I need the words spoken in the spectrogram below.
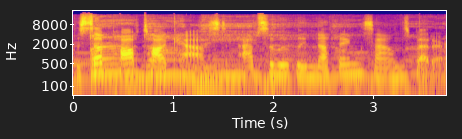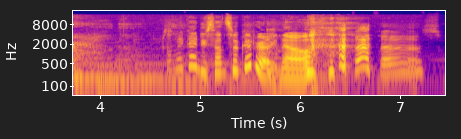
The Sub Pop Podcast. Absolutely nothing sounds better. Oh my god, you sound so good right now.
